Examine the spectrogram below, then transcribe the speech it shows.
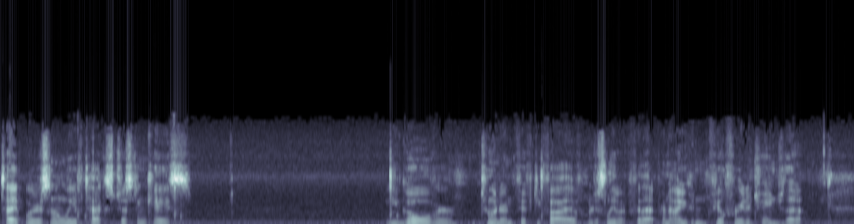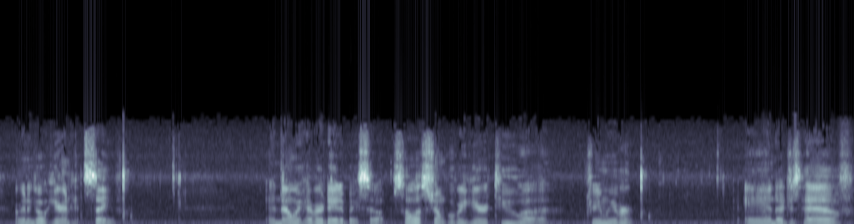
Type, we're just going to leave text just in case you go over 255. We'll just leave it for that for now. You can feel free to change that. We're going to go here and hit save. And now we have our database set up. So let's jump over here to uh, Dreamweaver and I just have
